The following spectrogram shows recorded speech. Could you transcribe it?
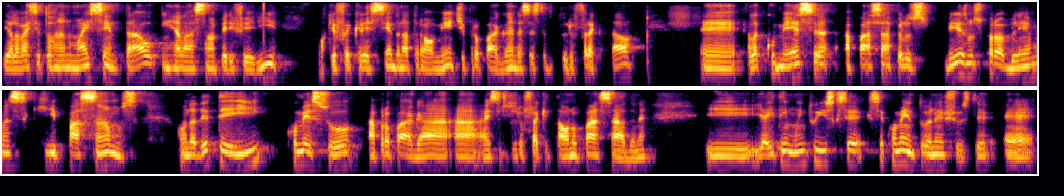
e ela vai se tornando mais central em relação à periferia, porque foi crescendo naturalmente e propagando essa estrutura fractal, é, ela começa a passar pelos mesmos problemas que passamos quando a DTI começou a propagar a, a estrutura fractal no passado, né? E, e, aí tem muito isso que você, que você comentou, né, Schuster? É,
